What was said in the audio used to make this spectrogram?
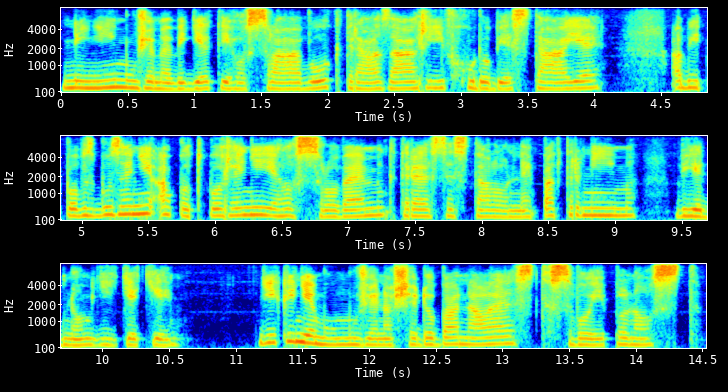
Nyní můžeme vidět jeho slávu, která září v chudobě stáje, a být povzbuzeni a podpořeni jeho slovem, které se stalo nepatrným v jednom dítěti. Díky němu může naše doba nalézt svoji plnost.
